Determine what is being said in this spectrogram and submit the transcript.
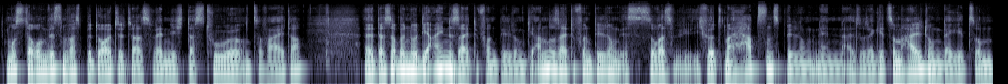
Ich muss darum wissen, was bedeutet das, wenn ich das tue und so weiter. Äh, das ist aber nur die eine Seite von Bildung. Die andere Seite von Bildung ist sowas, ich würde es mal Herzensbildung nennen. Also da geht es um Haltung, da geht es um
